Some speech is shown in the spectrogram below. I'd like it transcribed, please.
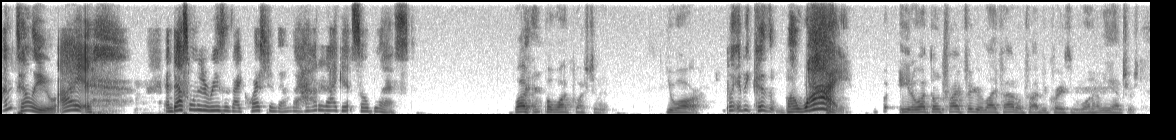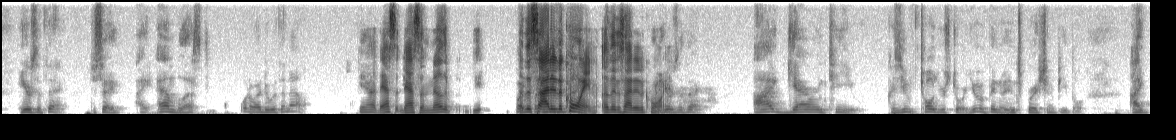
I'm telling you, I, and that's one of the reasons I questioned them. Like, how did I get so blessed? Why? But why question it? You are. But because, but why? But you know what? Don't try and figure life out. It'll drive you crazy. We won't have the answers. Here's the thing: to say I am blessed. What do I do with it now? Yeah, that's that's another but, other side of the coin. Other side of the coin. Here's the thing: I guarantee you, because you've told your story, you have been an inspiration to people. I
